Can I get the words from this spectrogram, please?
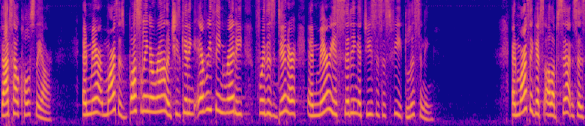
That's how close they are. And Mar- Martha's bustling around and she's getting everything ready for this dinner, and Mary is sitting at Jesus' feet listening. And Martha gets all upset and says,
